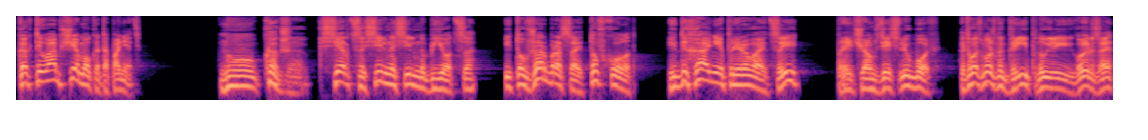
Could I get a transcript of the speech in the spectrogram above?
Как ты вообще мог это понять?» «Ну, как же, сердце сильно-сильно бьется, и то в жар бросает, то в холод, и дыхание прерывается, и... Причем здесь любовь? Это, возможно, грипп, ну или ОРЗ».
